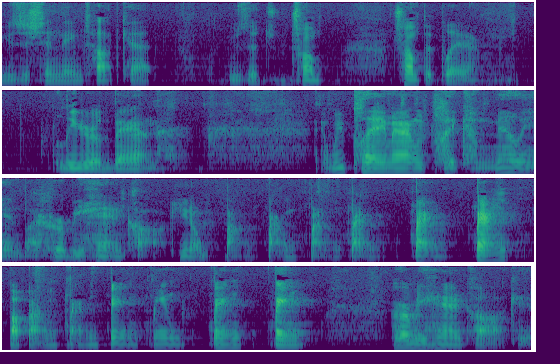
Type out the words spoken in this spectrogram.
musician named Top Cat who's a trump, trumpet player, leader of the band. And we play, man, we play Chameleon by Herbie Hancock. You know, bang, bang, bang, bang, bang, bang, bang, bang, bang, bang, bang, bang. Herbie Hancock and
